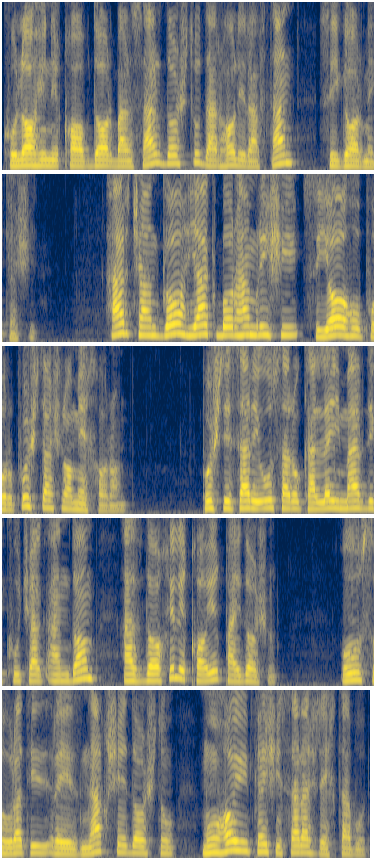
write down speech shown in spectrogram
کلاه نقابدار بر سر داشت و در حال رفتن سیگار می‌کشید. هر چندگاه یک بار هم ریشی سیاه و پرپشتش را میخاراند. پشت سر او سر و کله مرد کوچک اندام از داخل قایق پیدا شد. او صورتی ریزنقش داشت و موهای پیش سرش ریخته بود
